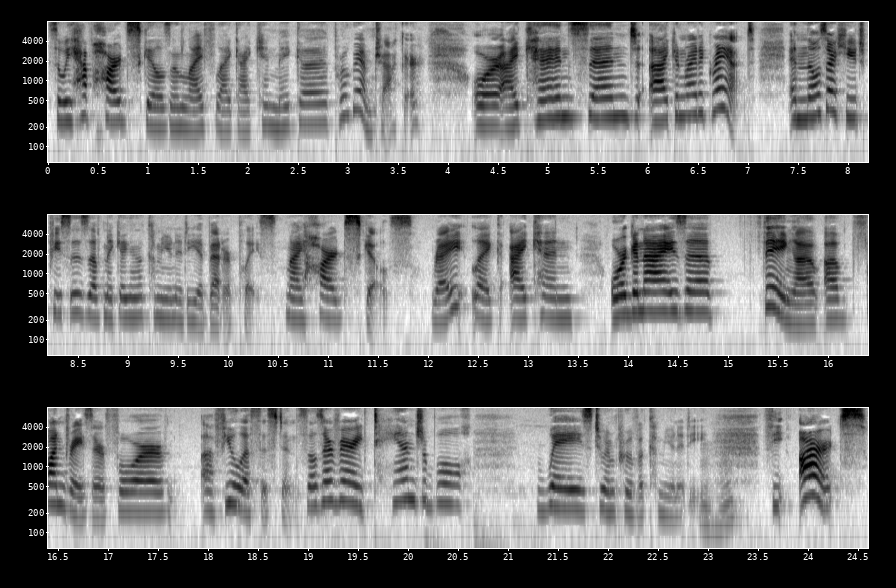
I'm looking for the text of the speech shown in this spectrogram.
So we have hard skills in life, like I can make a program tracker, or I can send, I can write a grant. And those are huge pieces of making a community a better place. My hard skills, right? Like I can organize a thing, a, a fundraiser for uh, fuel assistance. Those are very tangible ways to improve a community. Mm-hmm. The arts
